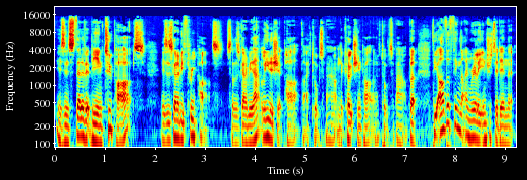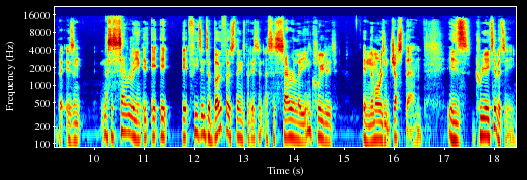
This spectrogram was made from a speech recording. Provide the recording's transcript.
is instead of it being two parts, is there's going to be three parts. So there's going to be that leadership part that I've talked about and the coaching part that I've talked about. But the other thing that I'm really interested in that, that isn't necessarily it, it, it, it feeds into both those things, but isn't necessarily included in them or isn't just them, is creativity.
